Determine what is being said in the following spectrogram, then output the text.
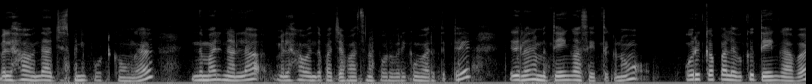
மிளகா வந்து அட்ஜஸ்ட் பண்ணி போட்டுக்கோங்க. இந்த மாதிரி நல்லா மிளகா வந்து பச்சை வாசனை போகிற வரைக்கும் வறுத்துட்டு இதில் நம்ம தேங்காய் சேர்த்துக்கணும். ஒரு கப் அளவுக்கு தேங்காவை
